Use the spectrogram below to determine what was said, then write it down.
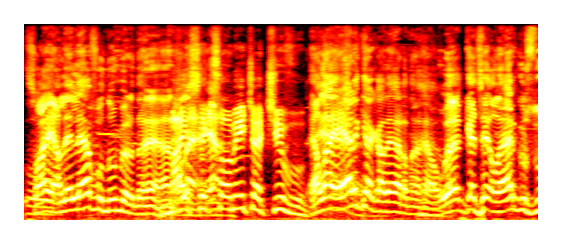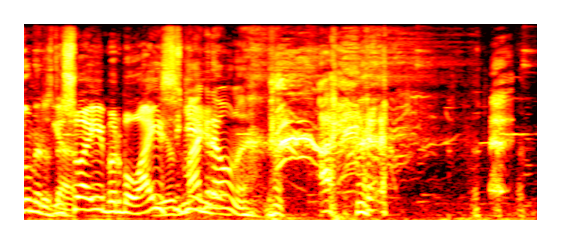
é, só ela eleva o número, né? É, Mais ela, sexualmente ativo. ela ergue a galera, na real. É, Quer dizer, ela ergue os números, né? Isso aí, irmão. Aí E seguinte. magrão, né?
